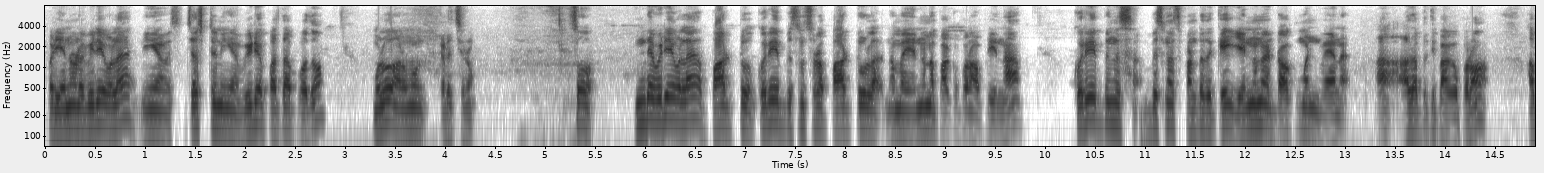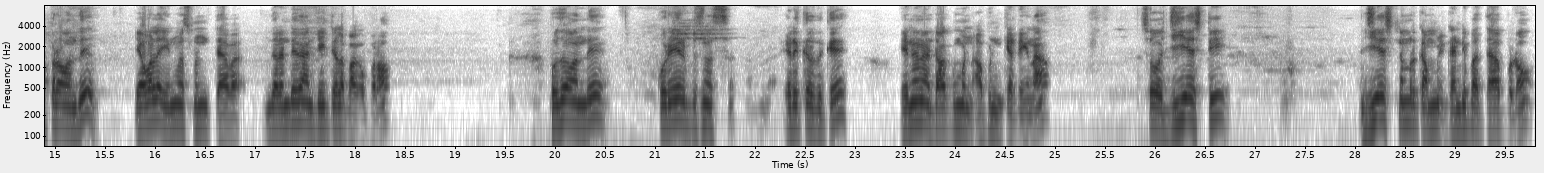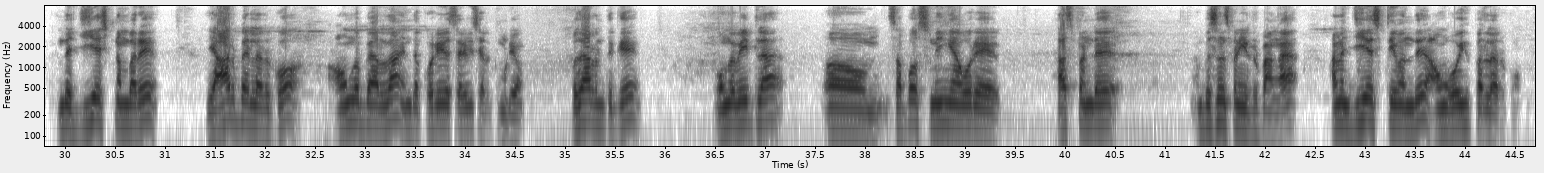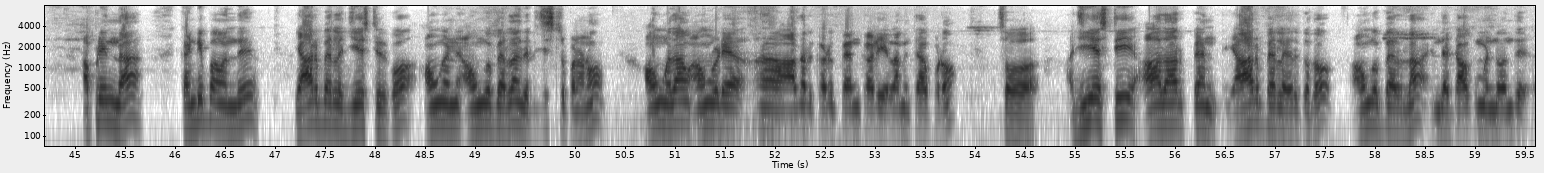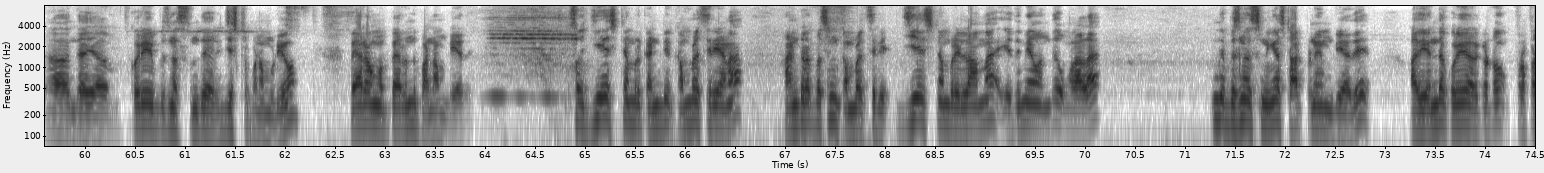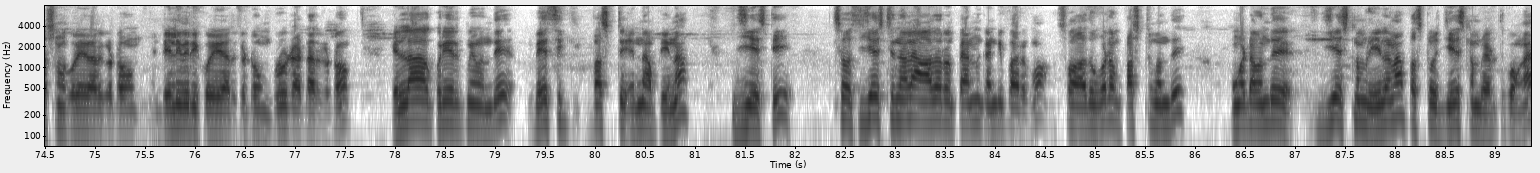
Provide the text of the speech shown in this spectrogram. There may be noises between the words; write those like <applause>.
பட் என்னோடய வீடியோவில் நீங்கள் ஜஸ்ட் நீங்கள் வீடியோ பார்த்தா போதும். முழு அனுபவம் கிடைச்சிரும். ஸோ இந்த வீடியோவில் பார்ட் டூ கொரியர் பிஸ்னஸோட பார்ட் டூவில் நம்ம என்னென்ன பார்க்க போகிறோம் அப்படின்னா கொரியர் பிஸ்னஸ் பிஸ்னஸ் பண்ணுறதுக்கு என்னென்ன டாக்குமெண்ட் வேணும் அதை பற்றி பார்க்க போகிறோம் அப்புறம் வந்து எவ்வளோ இன்வெஸ்ட்மெண்ட் தேவை இந்த ரெண்டு தான் டீட்டெயிலாக பார்க்க போகிறோம் பொதுவாக வந்து கொரியர் பிஸ்னஸ் எடுக்கிறதுக்கு என்னென்ன டாக்குமெண்ட் அப்படின்னு கேட்டிங்கன்னா ஸோ ஜிஎஸ்டி ஜிஎஸ்டி நம்பர் கம்மி கண்டிப்பாக தேவைப்படும். இந்த ஜிஎஸ்டி நம்பரு யார் பேரில் இருக்கோ அவங்க பேர் தான் இந்த கொரியர் சர்வீஸ் எடுக்க முடியும். உதாரணத்துக்கு உங்கள் வீட்டில் சப்போஸ் நீங்கள் ஒரு ஹஸ்பண்டு பிஸ்னஸ் பண்ணிகிட்டு இருப்பாங்க. ஆனால் ஜிஎஸ்டி வந்து அவங்க ஒய்ஃப் பேரில் இருக்கும். அப்படி இருந்தால் கண்டிப்பாக வந்து யார் பேரில் ஜிஎஸ்டி இருக்கோ அவங்க அவங்க பேர் தான் இதை ரிஜிஸ்டர் பண்ணணும். அவங்க தான் அவங்களுடைய ஆதார் கார்டு பேன் கார்டு எல்லாமே தேவைப்படும். ஸோ ஜிஎஸ்டி ஆதார் பென் யார் பேரில் இருக்குதோ அவங்க பேர் தான் இந்த டாக்குமெண்ட் வந்து இந்த கொரியர் பிஸ்னஸ் வந்து ரிஜிஸ்டர் பண்ண முடியும். வேறவங்க பேர் வந்து பண்ண முடியாது. ஸோ ஜிஎஸ்டி நம்பர் கண்டி கம்பல்சரியான hundred percent compulsory GST number இல்லாமல் எதுவுமே வந்து உங்களால் இந்த பிஸ்னஸ் நீங்கள் ஸ்டார்ட் பண்ணவே முடியாது. அது எந்த கொரியராக இருக்கட்டும் ப்ரொஃபஷனல் கொரியராக இருக்கட்டும் டெலிவரி கொரியராக இருக்கட்டும் ப்ளூ டாட்டாக இருக்கட்டும் எல்லா கொரியருக்குமே வந்து பேசிக் ஃபஸ்ட்டு என்ன அப்படின்னா ஜிஎஸ்டி ஸோ ஜிஎஸ்டினாலே ஆதாரம் பேன் கண்டிப்பாக இருக்கும். ஸோ அது கூட ஃபஸ்ட்டு வந்து உங்கள்கிட்ட வந்து ஜிஎஸ்டி நம்பர் இல்லைன்னா ஃபஸ்ட்டு ஒரு ஜிஎஸ்டி நம்பர் எடுத்துக்கோங்க.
